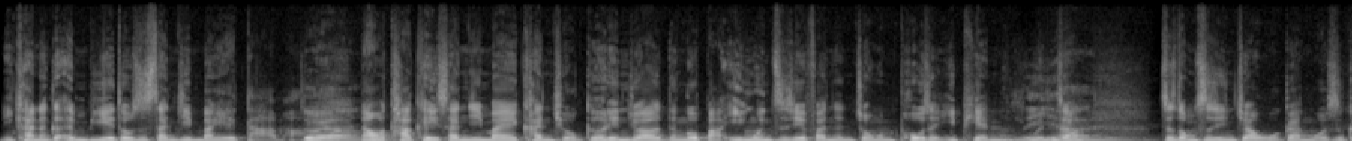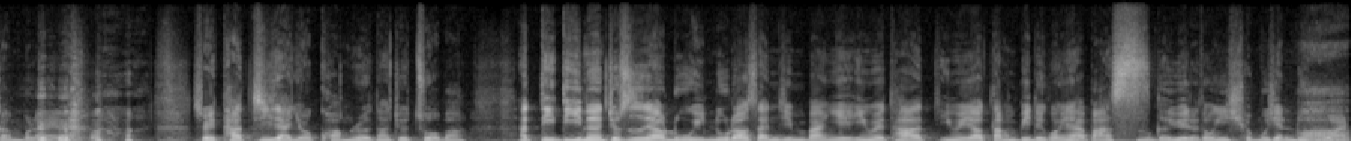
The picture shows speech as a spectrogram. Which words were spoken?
你看那个 NBA 都是三更半夜打嘛，对啊，然后他可以三更半夜看球，隔天就要能够把英文直接翻成中文，po 成一篇厉文章害。。这种事情叫我干，我是干不来的。所以他既然有狂热，那就做吧。那弟弟呢，就是要录影录到三更半夜，因为他因为要当兵的关系，他要把四个月的东西全部先录完。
